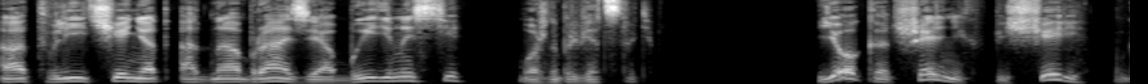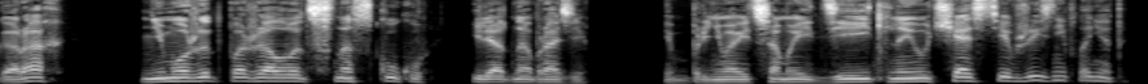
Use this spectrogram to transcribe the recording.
отвлечение от однообразия обыденности можно приветствовать. Йог-отшельник в пещере, в горах не может пожаловаться на скуку или однообразие, ибо принимает самое деятельное участие в жизни планеты.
